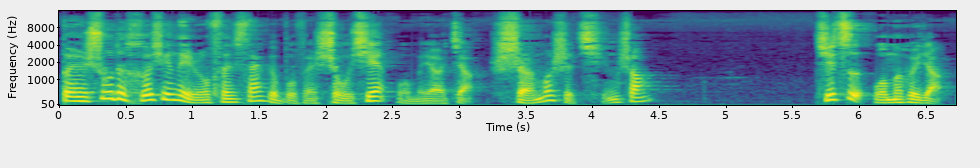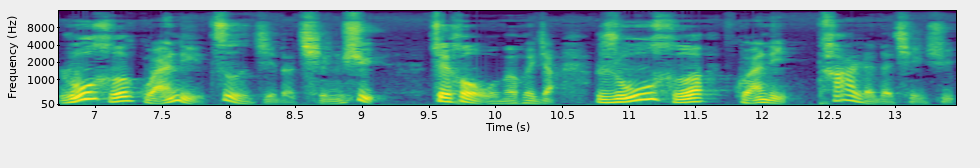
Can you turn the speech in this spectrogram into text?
本书的核心内容分三个部分：首先，我们要讲什么是情商；其次，我们会讲如何管理自己的情绪；最后，我们会讲如何管理他人的情绪。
